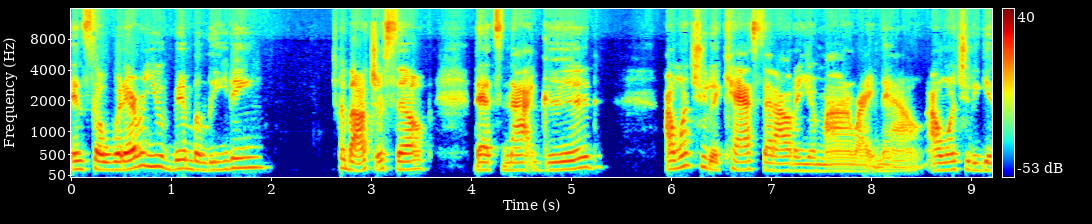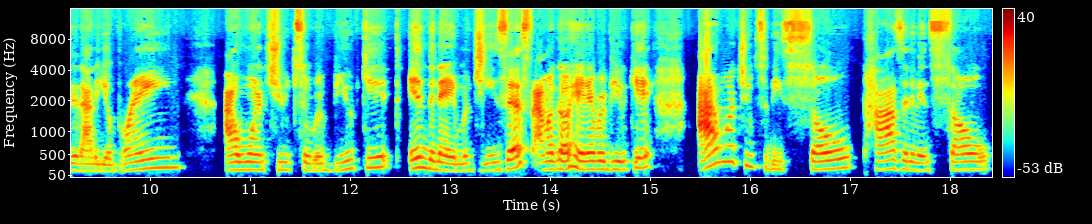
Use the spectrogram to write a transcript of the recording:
And so whatever you've been believing about yourself that's not good, I want you to cast that out of your mind right now. I want you to get it out of your brain. I want you to rebuke it in the name of Jesus. I'm going to go ahead and rebuke it. I want you to be so positive and so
